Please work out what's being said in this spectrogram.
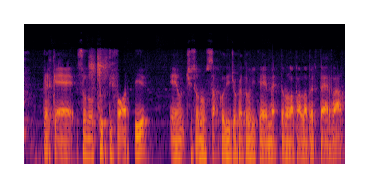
perché sono tutti forti e ci sono un sacco di giocatori che mettono la palla per terra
